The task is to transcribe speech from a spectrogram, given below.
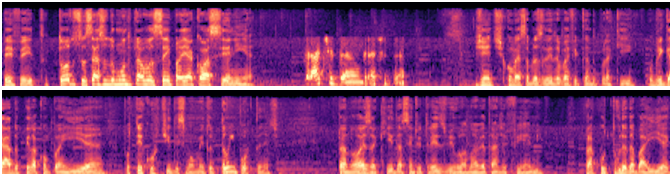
Perfeito. Todo sucesso do mundo para você e para Iacossi, Aninha. Gratidão, gratidão. Gente, Conversa Brasileira vai ficando por aqui. Obrigado pela companhia, por ter curtido esse momento tão importante para nós aqui da 103,9 à tarde FM, para a cultura da Bahia,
